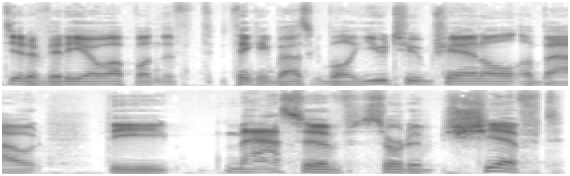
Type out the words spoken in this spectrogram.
did a video up on the Thinking Basketball YouTube channel about the massive sort of shift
